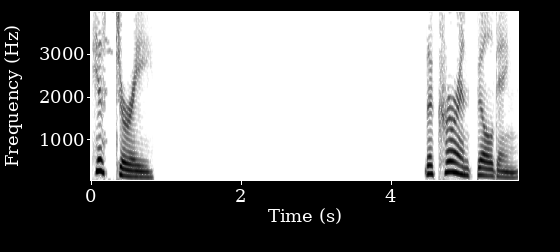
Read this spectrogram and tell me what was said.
History The current building,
